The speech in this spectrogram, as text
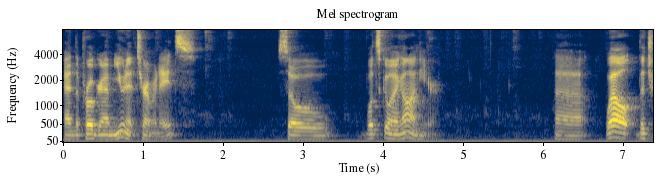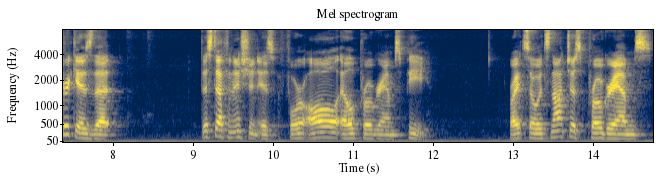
and the program unit terminates. So what's going on here? Uh, well, the trick is that this definition is for all L programs P, right? So it's not just programs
